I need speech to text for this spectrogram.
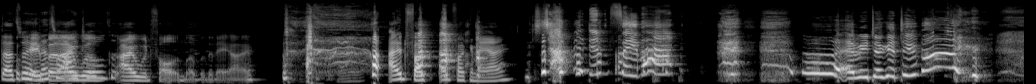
That's what. That's but what I, I, will. told. I would fall in love with an AI. I'd fuck. I'd fuck an AI. I didn't say that. Uh, Emmy took it too far.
